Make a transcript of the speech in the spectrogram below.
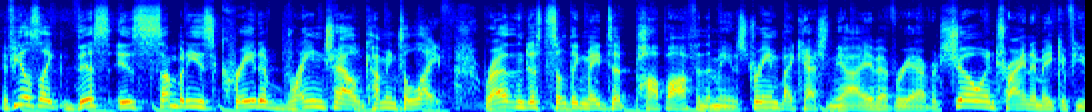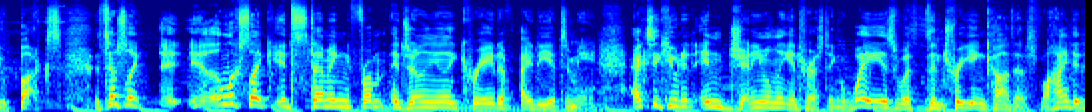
It feels like this is somebody's creative brainchild coming to life, rather than just something made to pop off in the mainstream by catching the eye of every average show and trying to make a few bucks. Essentially, it, looks like it's stemming from a genuinely creative idea to me, executed in genuinely interesting ways with intriguing concepts behind it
